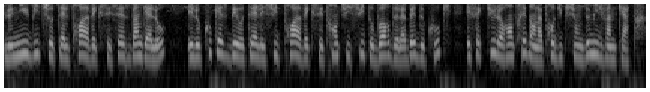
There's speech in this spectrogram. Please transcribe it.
le New Beach Hotel 3 avec ses 16 bungalows, et le Cook SB Hotel et Suite 3 avec ses 38 suites au bord de la baie de Cook, effectuent leur entrée dans la production 2024.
